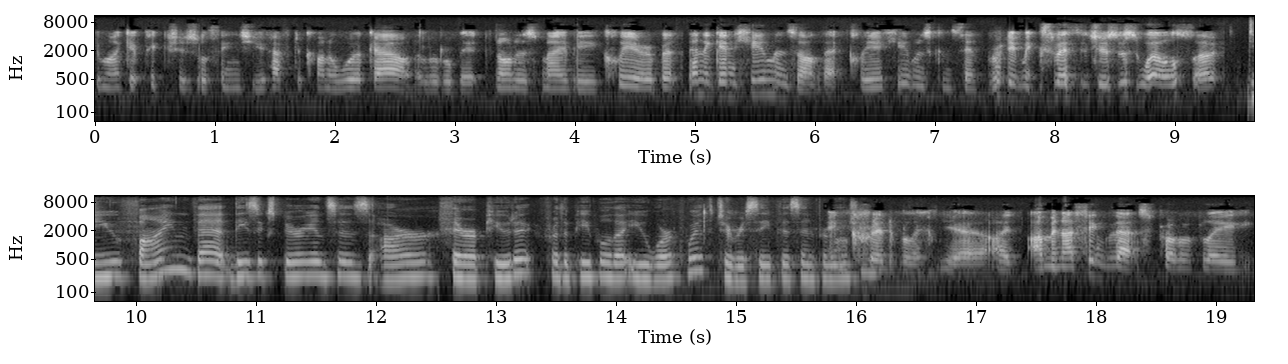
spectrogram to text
You might get pictures or things you have to kind of work out a little bit, not as maybe clear. But then again, humans aren't that clear. Humans can send very mixed messages as well. So, do you find that these experiences are therapeutic for the people that you work with to receive this information? Incredibly, yeah. I, I mean, I think that's probably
